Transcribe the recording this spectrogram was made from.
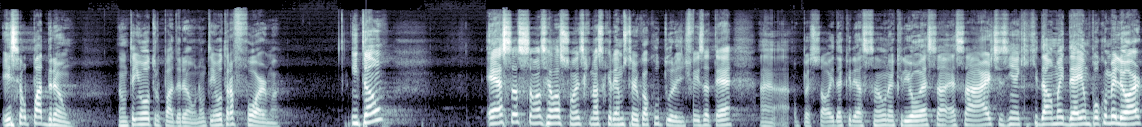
Esse é o padrão. Não tem outro padrão, não tem outra forma. Então, essas são as relações que nós queremos ter com a cultura. A gente fez até, a, a, o pessoal aí da criação né, criou essa, essa artezinha aqui que dá uma ideia um pouco melhor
